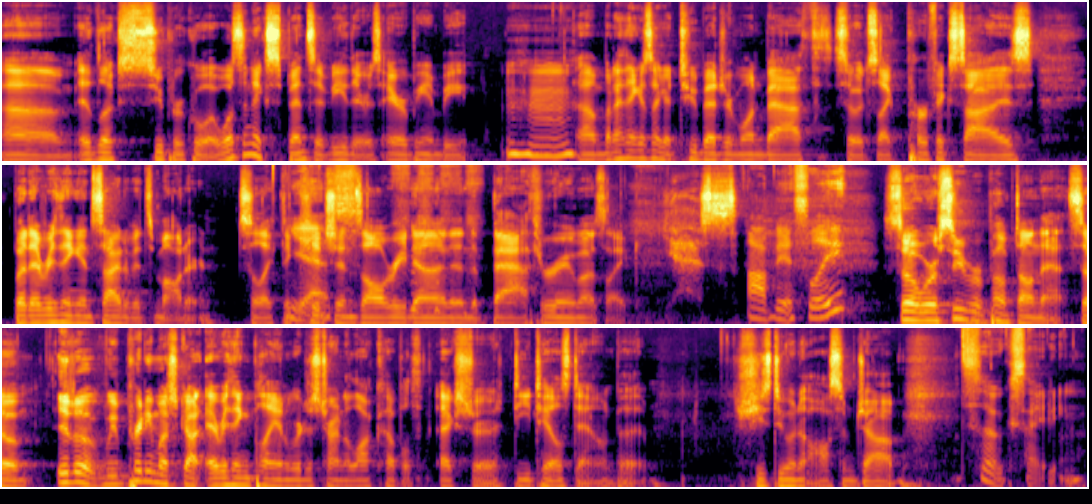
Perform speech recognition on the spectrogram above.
Um, it looks super cool. It wasn't expensive either. It's Airbnb, mm-hmm. um, but I think it's like a two bedroom, one bath, so it's like perfect size. But everything inside of it's modern. So like the Yes. kitchen's all redone and the bathroom. I was like, yes. Obviously. So we're super pumped on that. So it'll we pretty much got everything planned. We're just trying to lock a couple extra details down, but she's doing an awesome job. It's so exciting.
